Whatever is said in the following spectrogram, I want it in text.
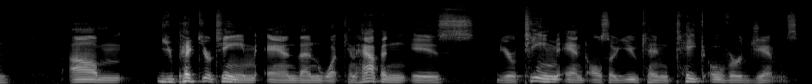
um, you pick your team, and then what can happen is your team and also you can take over gyms.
